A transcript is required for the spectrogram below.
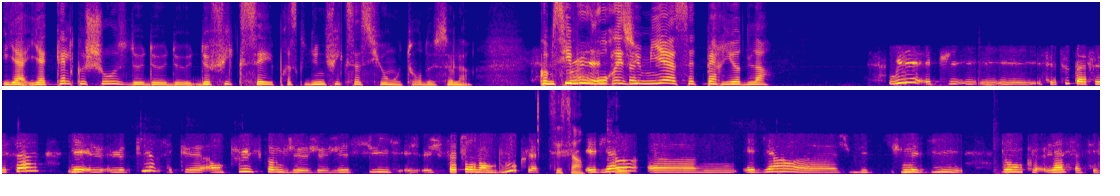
il y a, il y a quelque chose de, de, de, de fixé, presque d'une fixation autour de cela. Comme si Oui, vous vous résumiez à cette période-là. Oui, et puis c'est tout à fait ça. Mais le, le pire, c'est que en plus, comme je, je, je suis, je- ça tourne en boucle. C'est ça. Eh bien, euh, eh bien, euh, je, me, je me dis, donc là, ça fait,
